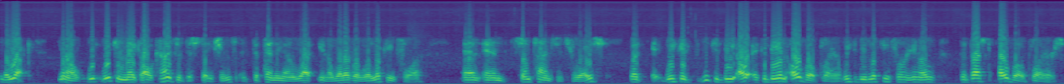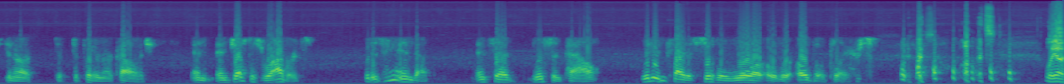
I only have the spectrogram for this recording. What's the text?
"Well, look, you know, we, we can make all kinds of distinctions depending on what you know, whatever we're looking for, and and sometimes it's race, but we could we could be oh, it could be an oboe player. We could be looking for you know the best oboe players in our to, to put in our college, and and Justice Roberts put his hand up and said, "Listen, pal." We didn't fight a civil war over oboe players. well, yeah,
